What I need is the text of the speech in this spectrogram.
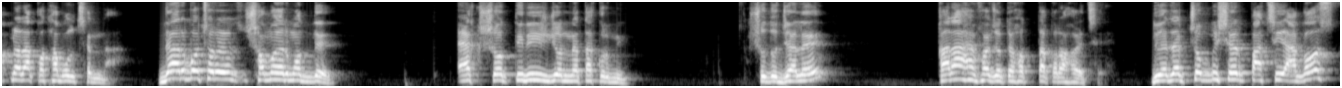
আপনারা কথা বলছেন না? দেড় বছরের সময়ের মধ্যে একশো তিরিশ জন নেতাকর্মী শুধু জেলে কারা হেফাজতে হত্যা করা হয়েছে? দুই হাজার চব্বিশের পাঁচই আগস্ট,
